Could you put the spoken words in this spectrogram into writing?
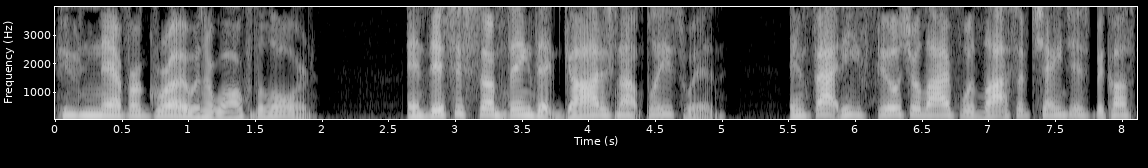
who never grow in their walk with the Lord. And this is something that God is not pleased with. In fact, He fills your life with lots of changes because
